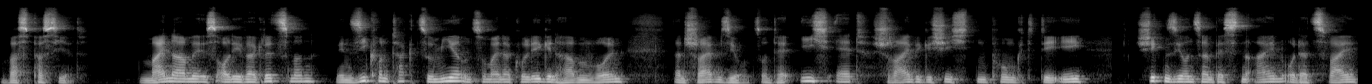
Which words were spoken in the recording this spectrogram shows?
was passiert. Mein Name ist Oliver Gritzmann. Wenn Sie Kontakt zu mir und zu meiner Kollegin haben wollen, dann schreiben Sie uns unter ich@schreibegeschichten.de. Schicken Sie uns am besten ein oder zwei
